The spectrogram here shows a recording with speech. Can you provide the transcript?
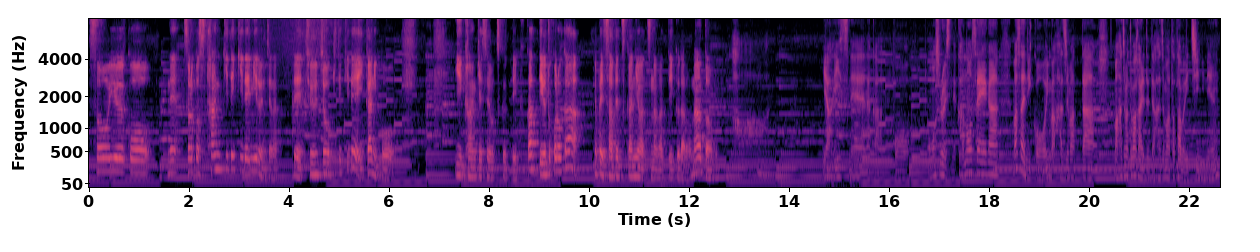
そういうこうねそれこそ短期的で見るんじゃなくて中長期的でいかにこういい関係性を作っていくかっていうところがやっぱり差別化にはつながっていくだろうなとは思う。はあ、いやいいですねなんかこう面白いですね可能性がまさにこう今始まった、まあ、始まったばかりで始まった多分12年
